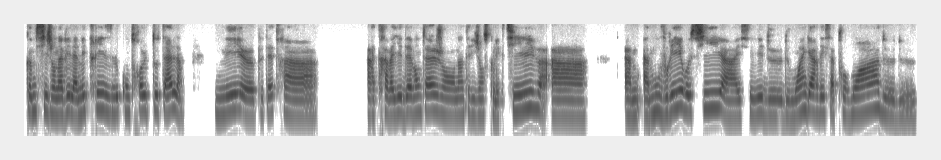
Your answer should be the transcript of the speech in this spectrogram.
comme si j'en avais la maîtrise, le contrôle total, mais euh, peut-être à, à travailler davantage en intelligence collective, à, à, m'ouvrir aussi, à essayer de, moins garder ça pour moi, de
